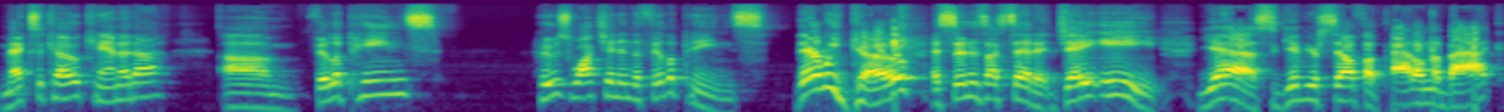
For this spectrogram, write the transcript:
Mexico, Canada, um, Philippines. Who's watching in the Philippines? There we go. As soon as I said it, JE. Yes, give yourself a pat on the back.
